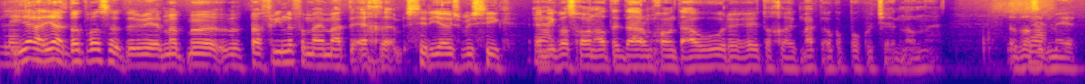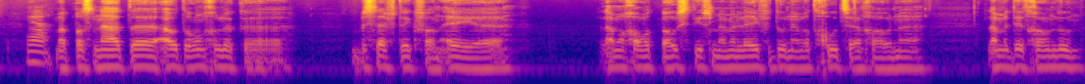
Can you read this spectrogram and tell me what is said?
leven. Ja, ja, dat was het weer. Mijn- Een paar vrienden van mij maakten echt eh, serieus muziek. En Ja. ik was gewoon altijd daarom gewoon te ouwe hoeren. toch, ik maakte ook een pokoetje en dan... dat was Ja. het meer. Ja. Maar pas na het auto-ongeluk eh, besefte ik van... hé, hey, eh, laat me gewoon wat positiefs met mijn leven doen en wat goeds. En gewoon, eh, laat me dit gewoon doen.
